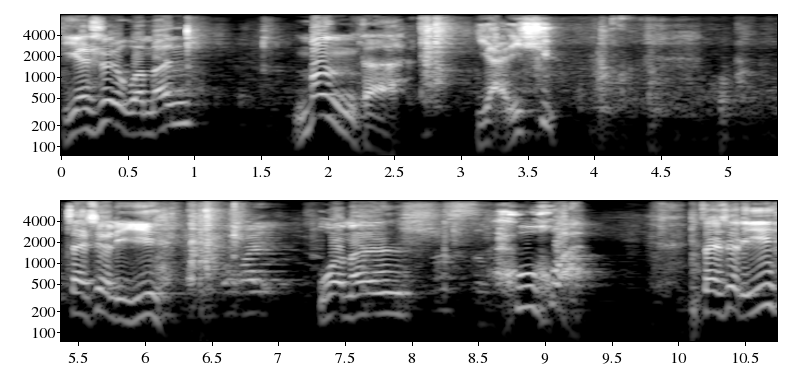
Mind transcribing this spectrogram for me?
也是我们梦的延续。在这里，我们呼唤，在这里。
